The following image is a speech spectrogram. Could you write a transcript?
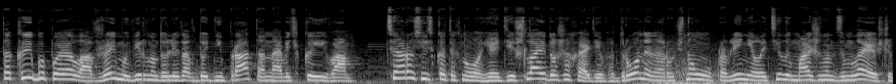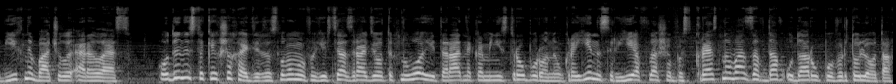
Такий БПЛА вже ймовірно долітав до Дніпра та навіть Києва. Ця російська технологія дійшла і до шахедів. Дрони на ручному управлінні летіли майже над землею, щоб їх не бачили РЛС. Один із таких шахедів, за словами фахівця з радіотехнологій та радника міністра оборони України Сергія Флеша Безкреснова, завдав удару по вертольотах.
